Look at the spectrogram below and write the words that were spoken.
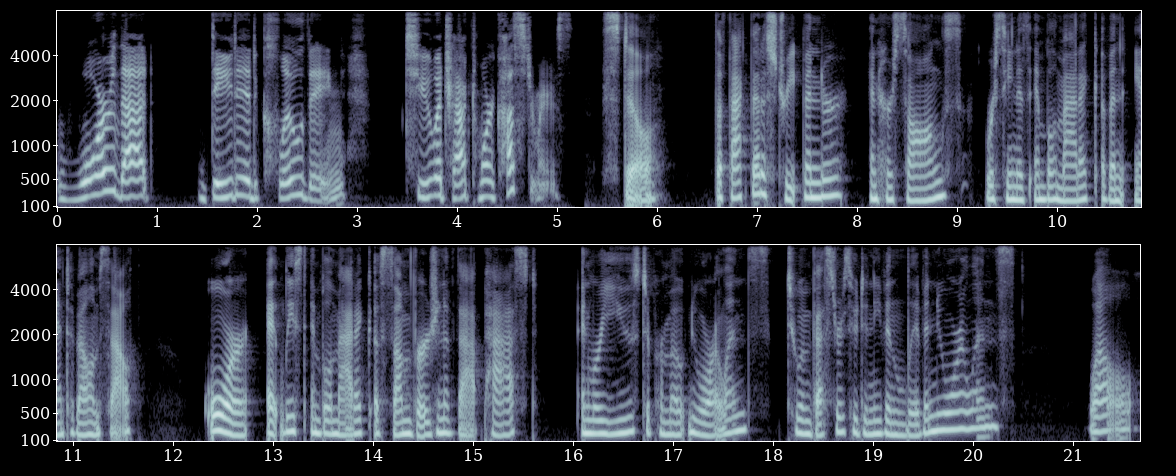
wore that dated clothing to attract more customers. Still, the fact that a street vendor and her songs were seen as emblematic of an antebellum South, or at least emblematic of some version of that past, and were used to promote New Orleans to investors who didn't even live in New Orleans, well,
